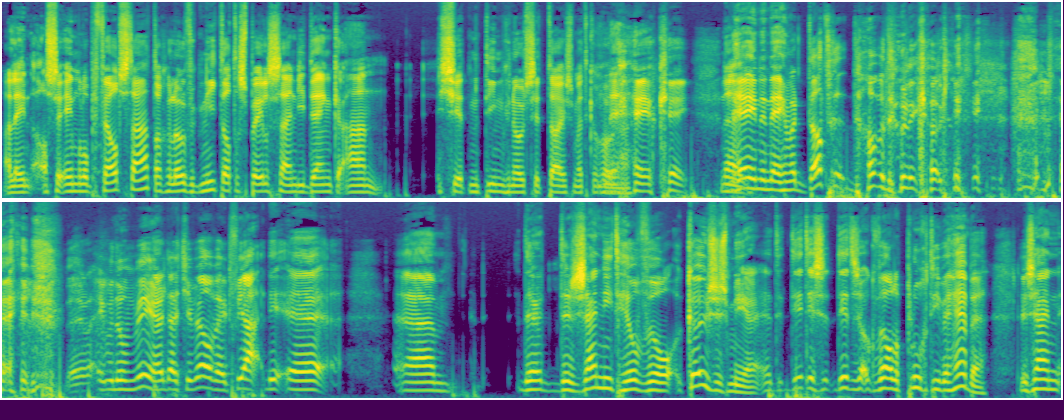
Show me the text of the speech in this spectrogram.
Alleen als ze eenmaal op het veld staat, dan geloof ik niet dat er spelers zijn die denken aan... Shit, mijn teamgenoot zit thuis met corona. Nee, oké. Nee. Nee, nee, nee, maar dat, dat bedoel ik ook niet. Nee, nee, maar ik bedoel meer dat je wel weet van ja, die, eh, ehm, er, er zijn niet heel veel keuzes meer. Het, dit, is, dit is ook wel de ploeg die we hebben. Er zijn,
